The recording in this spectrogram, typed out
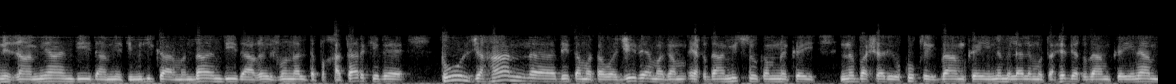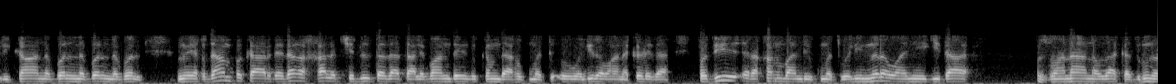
نظامیان دي د امنیت ملي کارمندان دي دا غي ژوند هلته په خطر کې دي ټول جهان د ته متوجي دي مګم اقدامي څوک هم نه کوي نه بشري حقوق اقدام کوي نه ملل متحد اقدام کوي نه امریکا نه بل نه بل نه بل نو اقدام په کار دی دغه خلک چې دلته دا طالبان دی کوم دا حکومت ولي روانه کړی ده په دې رقم باندې حکومت ولي نه روانيږي دا ځوانان او دا کدرونه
